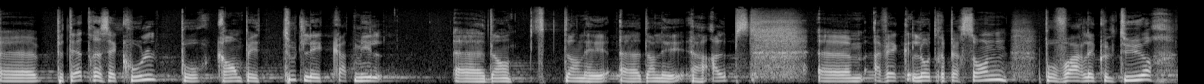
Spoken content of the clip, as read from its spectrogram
euh, peut-être c'est cool pour grimper toutes les 4000 euh, dans, dans les, euh, dans les euh, Alpes euh, avec l'autre personne pour voir les cultures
